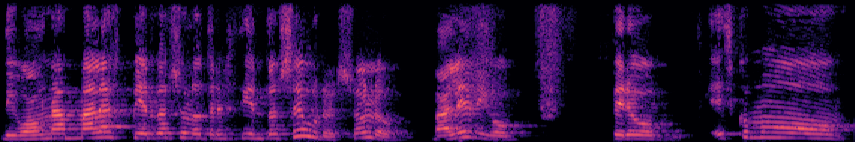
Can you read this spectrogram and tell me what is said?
Digo, a unas malas pierdo solo 300 euros, solo, ¿vale? Digo, pero es como,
